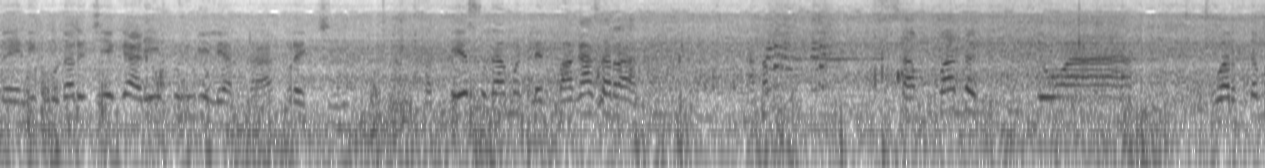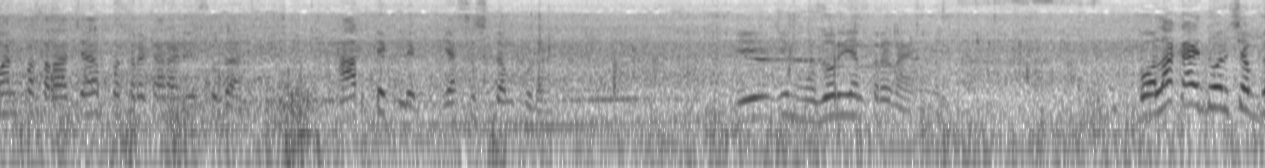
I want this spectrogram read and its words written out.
दैनिक पुढारीची एक गाडी इथून गेली आता प्रेसची तर ते सुद्धा म्हटलेत बघा जरा. आता संपादक किंवा वर्तमानपत्राच्या पत्रकारांनी सुद्धा हात टेकलेत या सिस्टम पुढे. ही जी मुजोर यंत्रणा आहे. बोला काय दोन शब्द?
